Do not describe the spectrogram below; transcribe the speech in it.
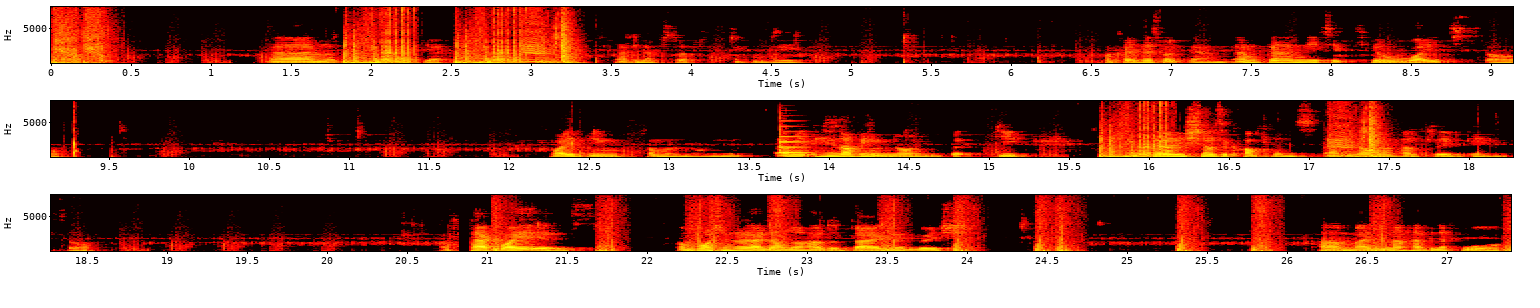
now. Nah, I'm not that yet. I have enough stuff. I can wait. Okay, here's my plan. I'm gonna need to kill White, so. White being somewhat annoying. I mean, he's not being annoying, but he clearly shows a competence at knowing how to play the game, so. Attack White is. Unfortunately, I don't know how to diagonal bridge. Um, I do not have enough wool to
